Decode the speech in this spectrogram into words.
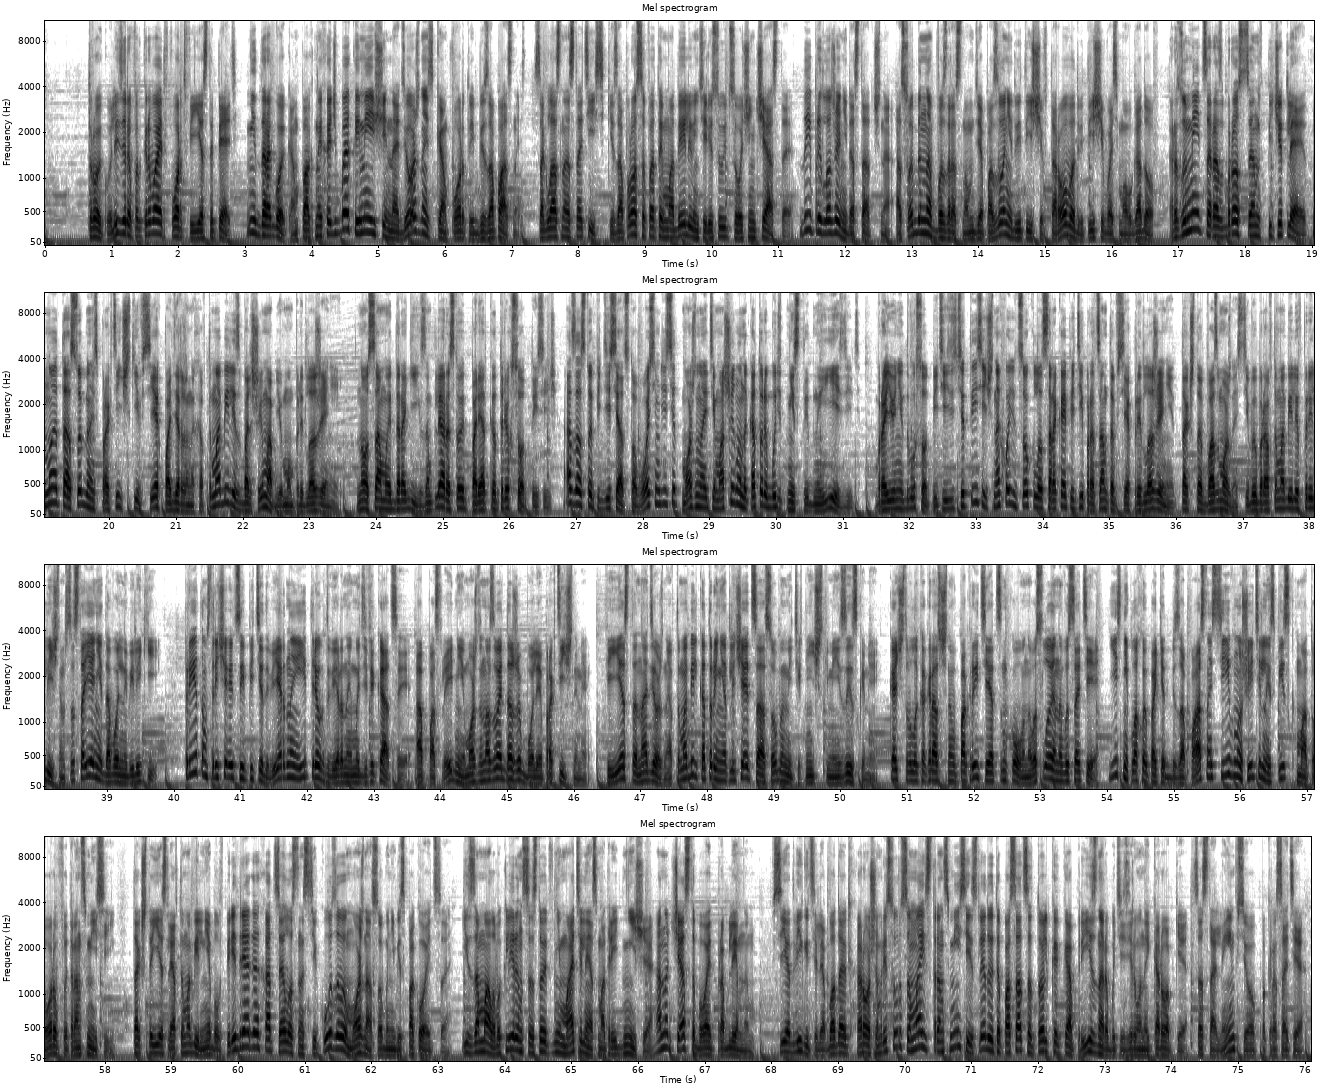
Тройку лидеров открывает Ford Fiesta 5. Недорогой компактный хэтчбэк, имеющий надежность, комфорт и безопасность. Согласно статистике, запросов этой моделью интересуются очень часто, да и предложений достаточно, особенно в возрастном диапазоне 2002-2008 годов. Разумеется, разброс цен впечатляет, но это особенность практически всех поддержанных автомобилей с большим объемом предложений. Но самые дорогие экземпляры стоят порядка 300 тысяч, а за 150-180 можно найти машину, на которой будет не стыдно выгодно ездить. В районе 250 тысяч находится около 45% всех предложений, так что возможности выбора автомобиля в приличном состоянии довольно велики. При этом встречаются и пятидверные, и трехдверные модификации, а последние можно назвать даже более практичными. Fiesta – надежный автомобиль, который не отличается особыми техническими изысками. Качество лакокрасочного покрытия и оцинкованного слоя на высоте, есть неплохой пакет безопасности и внушительный список моторов и трансмиссий. Так что если автомобиль не был в передрягах, о целостности кузова можно особо не беспокоиться. Из-за малого клиренса стоит внимательнее осмотреть днище, оно часто бывает проблемным. Все двигатели обладают хорошим ресурсом, а из трансмиссии следует опасаться только капризно роботизированной коробки. С остальным все по красоте.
